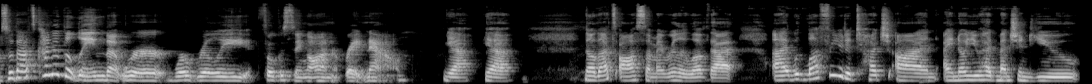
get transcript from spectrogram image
So that's kind of the lane that we're we're really focusing on right now. Yeah yeah. No that's awesome. I really love that. I would love for you to touch on i know you had mentioned you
